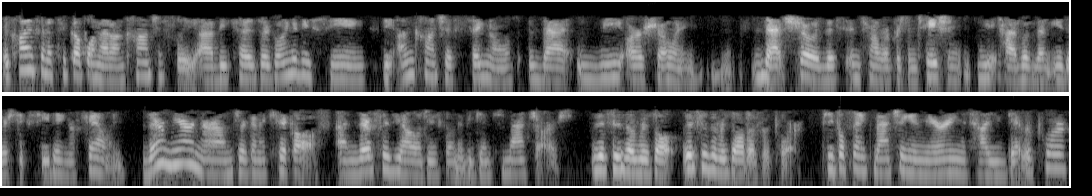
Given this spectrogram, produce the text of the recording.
The client's going to pick up on that unconsciously, uh, because they're going to be seeing the unconscious signals that we are showing that show this internal representation we have of them either succeeding or failing. Their mirror neurons are going to kick off and their physiology is going to begin to match ours. This is a result, this is a result of rapport. People think matching and mirroring is how you get rapport.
